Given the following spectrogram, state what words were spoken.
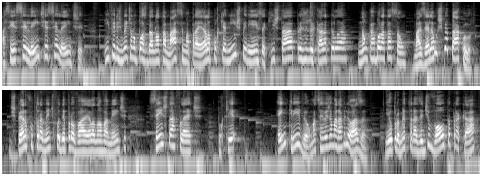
Assim, excelente, excelente. Infelizmente eu não posso dar nota máxima para ela porque a minha experiência aqui está prejudicada pela não carbonatação, mas ela é um espetáculo. Espero futuramente poder provar ela novamente sem estar flat, porque é incrível, uma cerveja maravilhosa. E eu prometo trazer de volta para cá,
